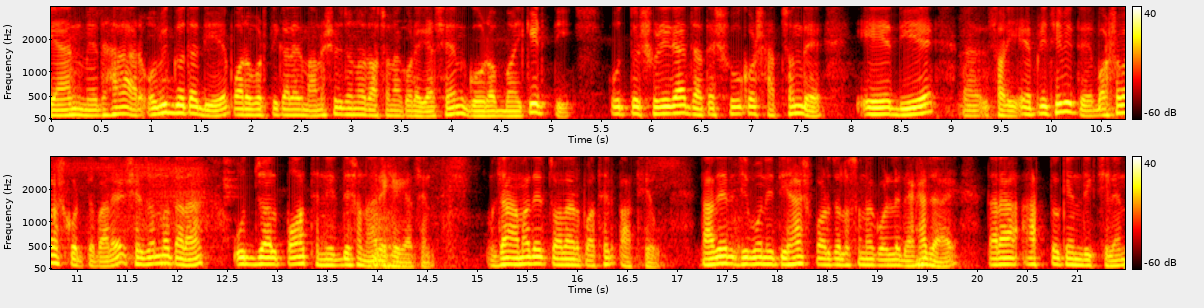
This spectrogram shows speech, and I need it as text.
জ্ঞান, মেধা আর অভিজ্ঞতা দিয়ে পরবর্তীকালের মানুষের জন্য রচনা করে গেছেন গৌরবময় কীর্তি। উত্তরসূরিরা যাতে সুখ ও স্বাচ্ছন্দ্যে এ দিয়ে সরি এ পৃথিবীতে বসবাস করতে পারে, সেজন্য তারা উজ্জ্বল পথ নির্দেশনা রেখে গেছেন, যা আমাদের চলার পথের পাথেও। তাদের জীবন ইতিহাস পর্যালোচনা করলে দেখা যায়, তারা আত্মকেন্দ্রিক ছিলেন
